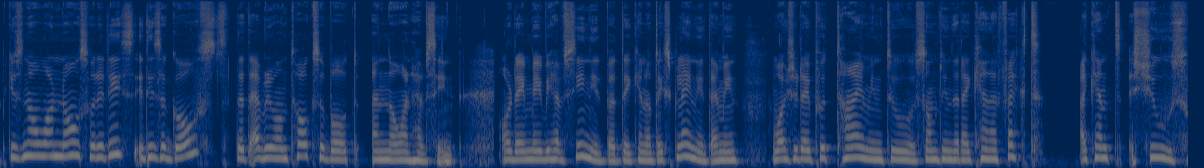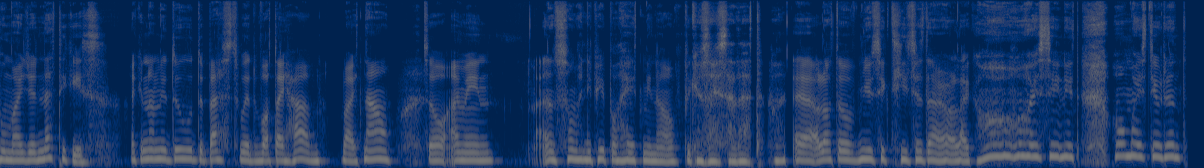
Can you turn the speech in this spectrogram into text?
because no one knows what it is. It is a ghost that everyone talks about and no one have seen. Or they maybe have seen it but they cannot explain it. I mean, why should I put time into something that I can't affect? I can't choose who my genetic is. I can only do the best with what I have right now. So, I mean, and so many people hate me now because I said that. Uh, a lot of music teachers that are like, "Oh, I seen it. Oh, my student,"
